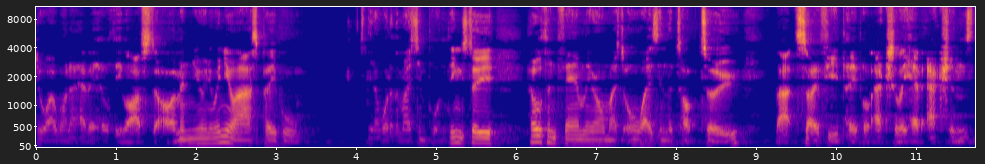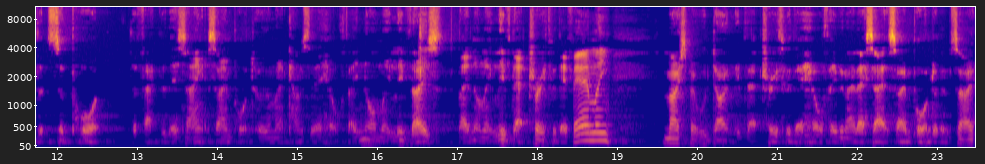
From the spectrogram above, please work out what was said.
do I want to have a healthy lifestyle? I mean, you, when you ask people, you know, what are the most important things to you? Health and family are almost always in the top two, but so few people actually have actions that support the fact that they're saying it's so important to them when it comes to their health. They normally live those, they normally live that truth with their family. Most people don't live that truth with their health, even though they say it's so important to them. So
